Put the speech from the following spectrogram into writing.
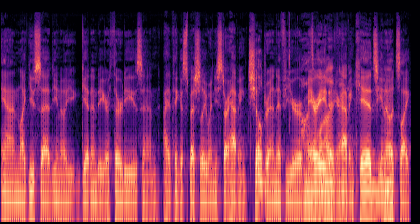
And like you said, you know, you get into your 30s, and I think especially when you start having children, if you're Oh, that's a whole married and you're thing. having kids, you know, it's like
